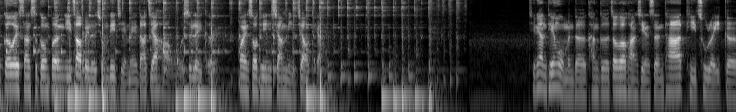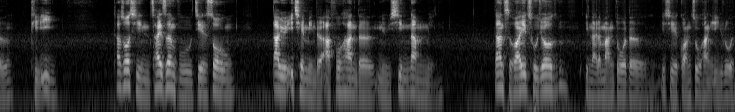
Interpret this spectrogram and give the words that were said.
各位三十公分一罩杯的兄弟姐妹，大家好，我是内克，欢迎收听香米教条。前两天，我们的康哥周周康先生他提出了一个提议，他说请蔡政府接受大约一千名的阿富汗的女性难民。但此话一出，就引来了蛮多的一些关注和议论。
